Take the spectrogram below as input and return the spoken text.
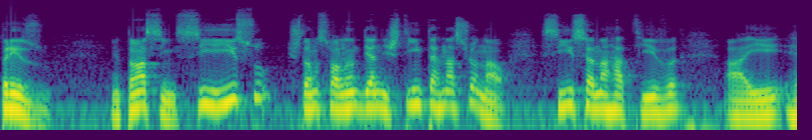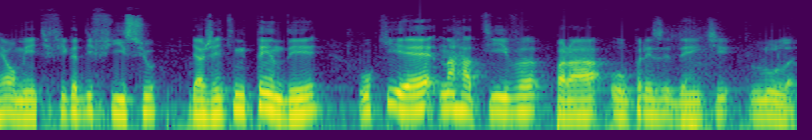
Preso. Então, assim, se isso, estamos falando de anistia internacional, se isso é narrativa, aí realmente fica difícil de a gente entender o que é narrativa para o presidente Lula.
